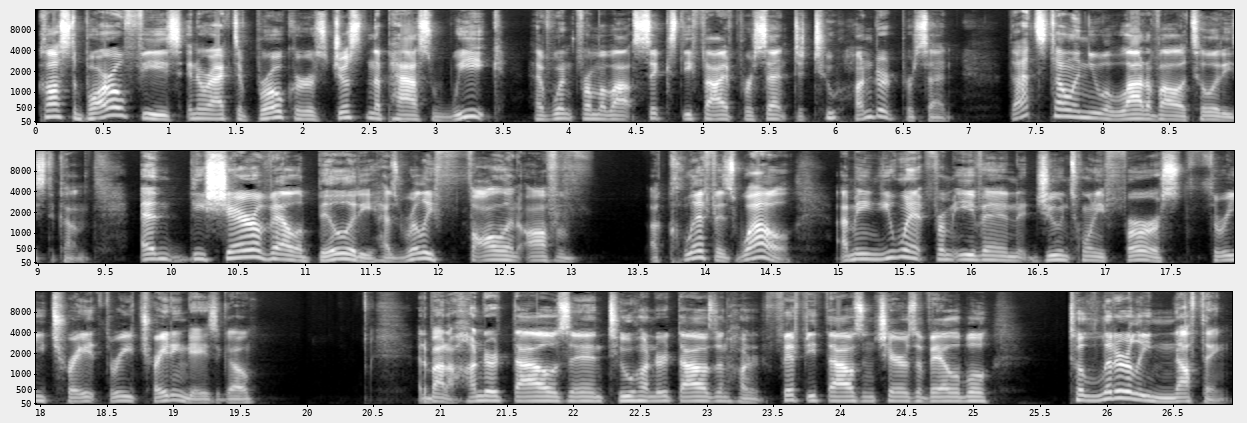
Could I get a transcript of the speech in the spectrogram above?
Cost to borrow fees, interactive brokers just in the past week have went from about 65% to 200% that's telling you a lot of volatilities to come. And the share availability has really fallen off of a cliff as well. I mean, you went from even June 21st, three trade three trading days ago, at about 100,000, 200,000, 150,000 shares available to literally nothing.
